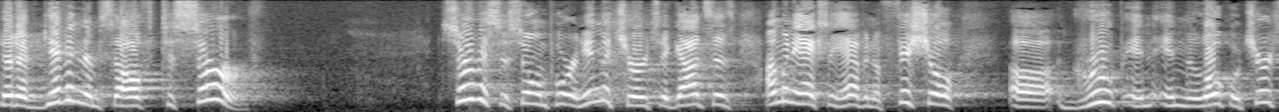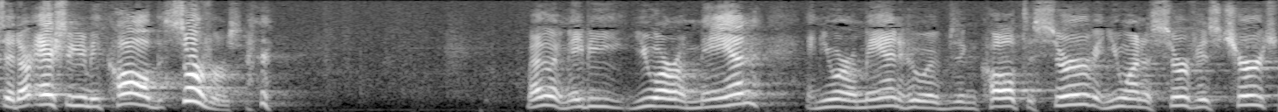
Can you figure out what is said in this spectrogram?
that have given themselves to serve. Service is so important in the church that God says, I'm going to actually have an official uh, group in, in the local church that are actually going to be called servers. By the way, maybe you are a man and you are a man who has been called to serve and you want to serve his church.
